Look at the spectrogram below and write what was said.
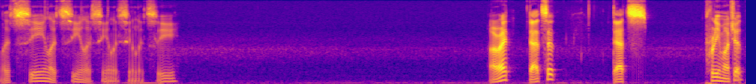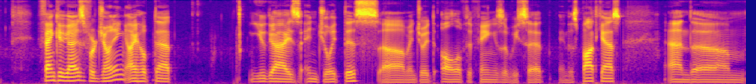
Let's see, let's see, let's see, let's see, let's see. Alright, that's it. That's pretty much it. Thank you guys for joining. I hope that you guys enjoyed this, um, enjoyed all of the things that we said in this podcast, and um,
